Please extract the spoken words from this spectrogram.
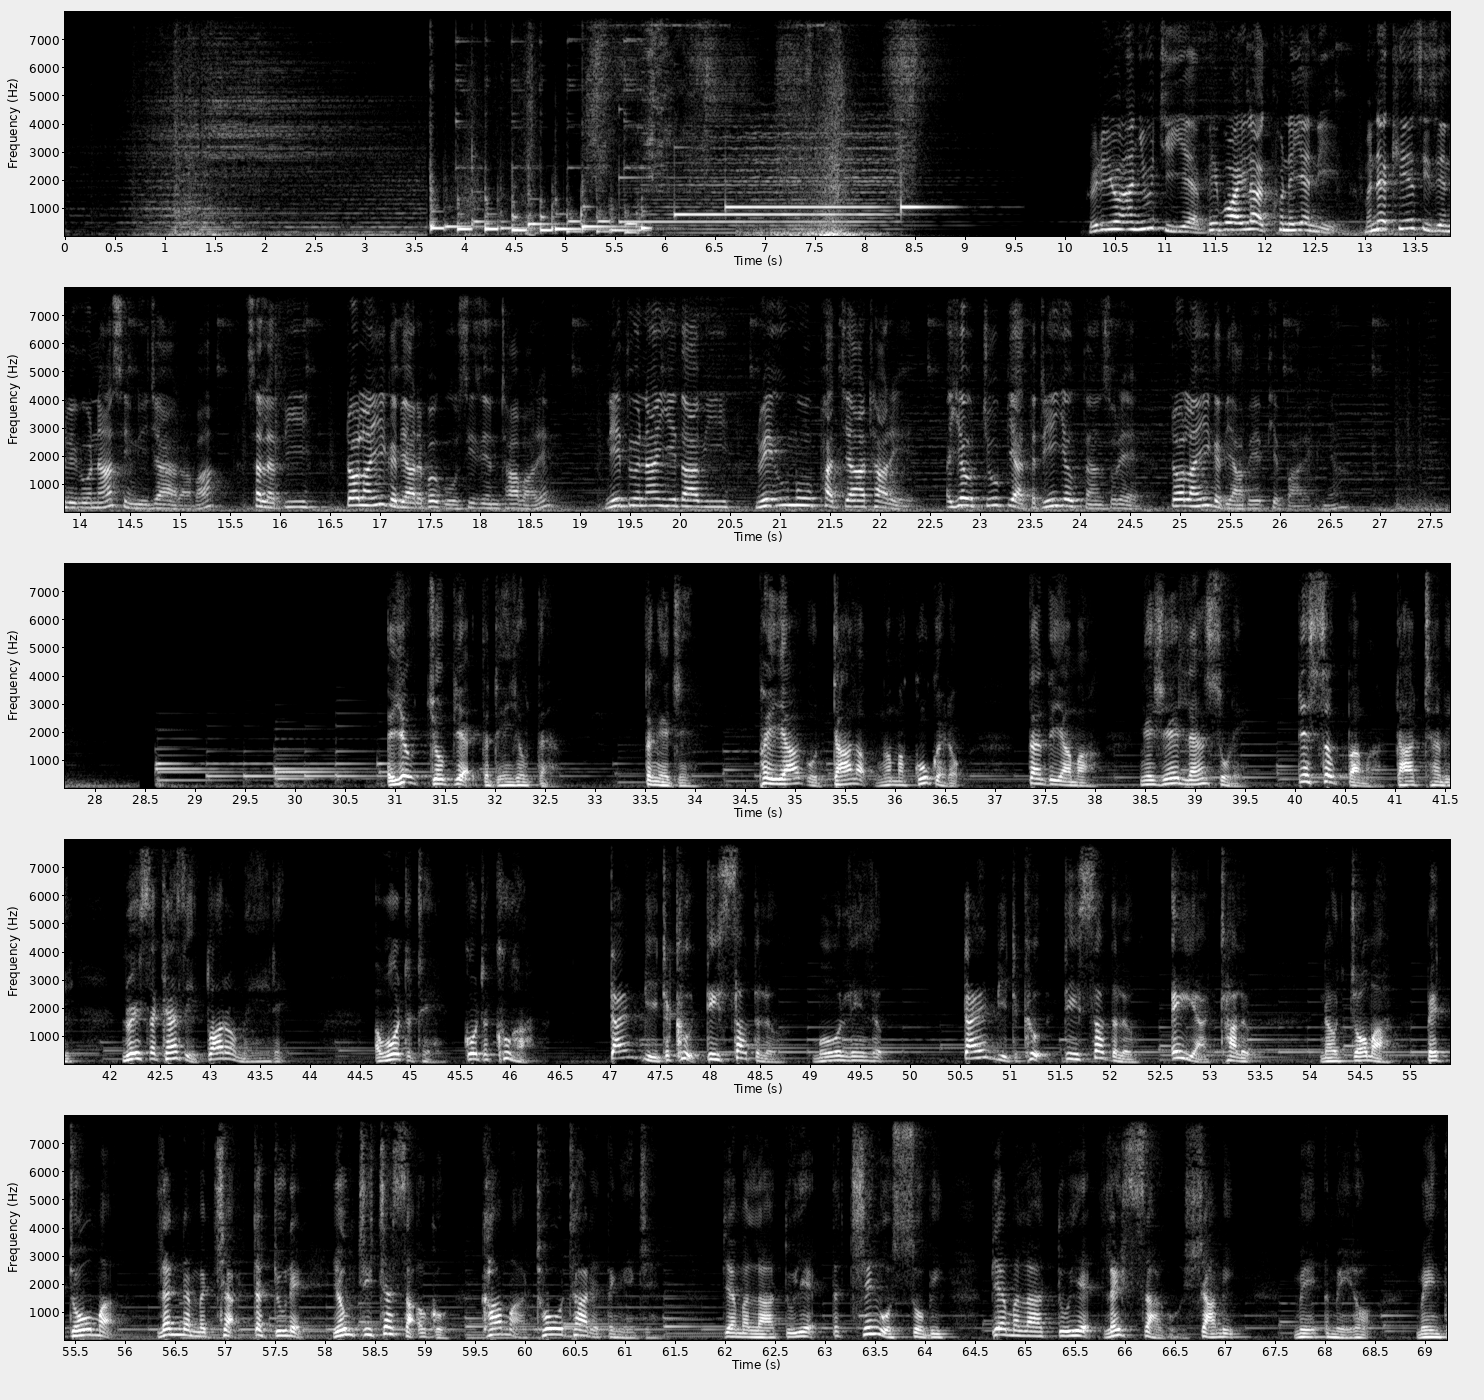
ရေဒီယိုအန်ယူဂျီရဲ့ဖေဖော်ဝါရီလ9ရက်နေ့မနက်ခင်းအစီအစဉ်တွေကိုနားဆင်နေကြရတာပါဆက်လက်ပြီးတော်လန်ရေးကြပြတဲ့ပုတ်ကိုစီစဉ်ထားပါတယ်နေသွင်းနိုင်ရေးသားပြီးຫນွေဦးမိုးဖတ်ကြားထားတဲ့အယုတ်ကျိုးပြသတင်းရုပ်တံဆိုတဲ့တော်လန်ရေးကြပြပဲဖြစ်ပါတယ်ခင်ဗျာအယုတ်ကျိုးပြက်တည်င်းရုပ်တံတငယ်ချင်းဖယားကိုဓားလောက်ငါမကိုးကွယ်တော့တန်တရာမှာငရဲလန်းဆိုတယ် ပြစ်စုတ်ပါမှာဓားထမ်းပြီးຫນွေစကန်းစီတွားတော့မယ်တဲ့အဝတ်တထဲကိုတခုဟာတိုင်းပြည်တစ်ခုတိဆောက်တယ်လို့မိုးလင်းလို့တိုင်းပြည်တစ်ခုတိဆောက်တယ်လို့အိယာထလို့နောက်ကျောမှာဘယ်တော့မှလက်နဲ့မချတက်တူးနဲ့ယုံကြည်ချက်စာအုပ်ကိုခါမှထိုးထားတဲ့တငယ်ချင်းပြန်မလာသူရဲ့တချင်းကိုဆိုပြီးပြန်မလာသူရဲ့လက်စာကိုရှာမိမင်းအမေတော့မင်းတ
